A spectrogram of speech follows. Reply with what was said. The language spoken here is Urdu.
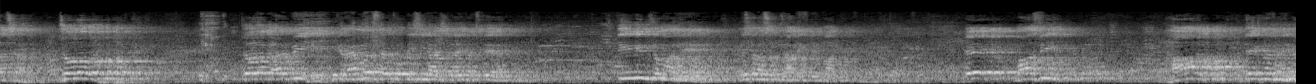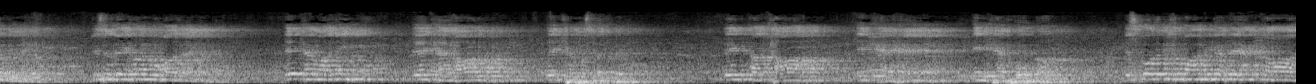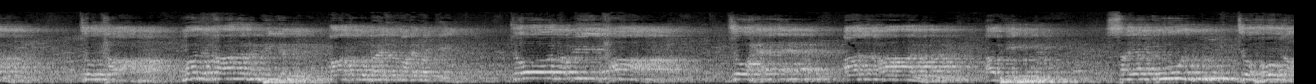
اچھا جو لوگ جو لوگ عربی گرامر سے تھوڑی سی آشنائی رکھتے ہیں، تین زمانے اس طرح سمجھانے کے بعد بات ایک ماضی، حال دیکھنا نہیں کرنے کا جسے دیکھنا ہے وہ بعد آئے گا ایک ہے ماضی، ایک ہے حال، ایک ہے مستقبل۔ ایک کا تھا، ایک ہے ہے، ایک ہے ہوگا۔ اس کو عربی زبان میں کہتے ہیں جو تھا، من کان نبی قاتل بیت جو نبی تھا، جو ہے، الان، ابھی۔ سیکون جو ہوگا۔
